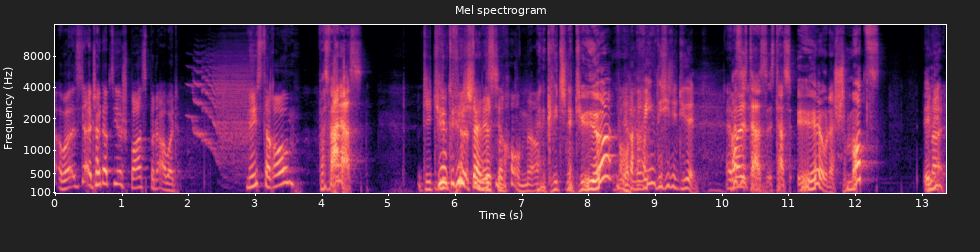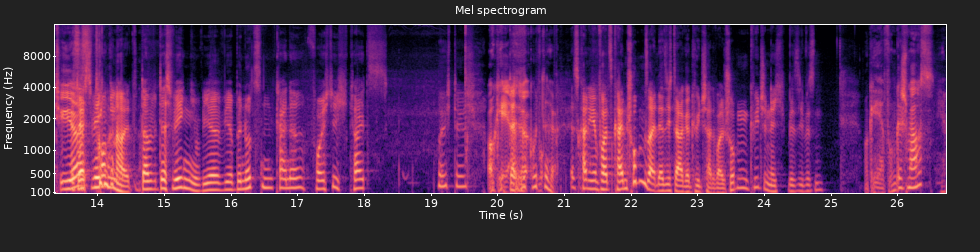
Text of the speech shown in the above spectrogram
Aber es, anscheinend habt ihr ja Spaß bei der Arbeit. Nächster Raum. Was war das? Die Tür Die quietscht im ein bisschen. Raum, ja. Eine quietschende Tür? Warum bewegen sich hier die Türen? Was ist das? Ist das Öl oder Schmutz? In Nein, die Tür? Deswegen, Trockenheit. da, deswegen wir, wir benutzen keine Feuchtigkeits... Richtig. Okay, Das also, ist gut. Es kann jedenfalls kein Schuppen sein, der sich da gequietscht hat, weil Schuppen quietschen nicht, wie Sie wissen. okay, Herr Funkeschmaus? Ja.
